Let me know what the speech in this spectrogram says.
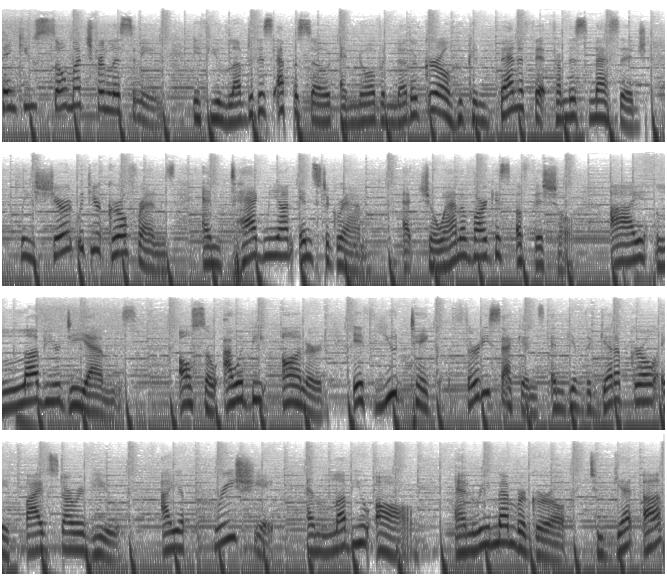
Thank you so much for listening. If you loved this episode and know of another girl who can benefit from this message, please share it with your girlfriends and tag me on Instagram at Joanna Vargas Official. I love your DMs. Also, I would be honored if you'd take 30 seconds and give the Get Up Girl a five star review. I appreciate and love you all. And remember, girl, to get up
